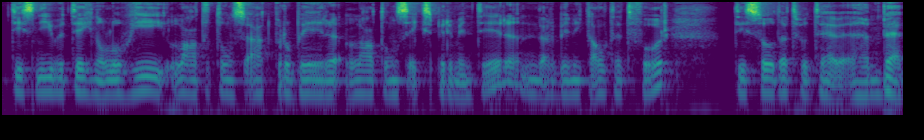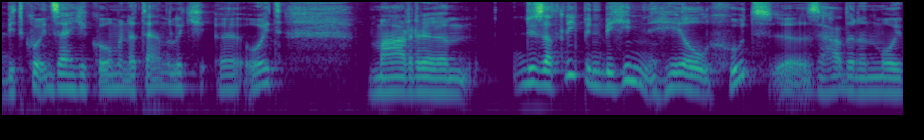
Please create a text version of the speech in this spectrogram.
het is nieuwe technologie, laat het ons uitproberen, laat ons experimenteren. En daar ben ik altijd voor. Het is zo dat we bij Bitcoin zijn gekomen uiteindelijk ooit. Maar, uh, dus dat liep in het begin heel goed. Uh, ze hadden een mooi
